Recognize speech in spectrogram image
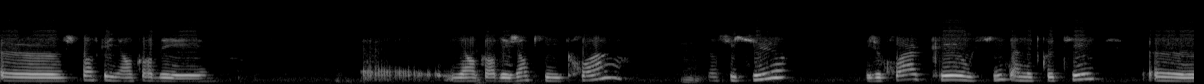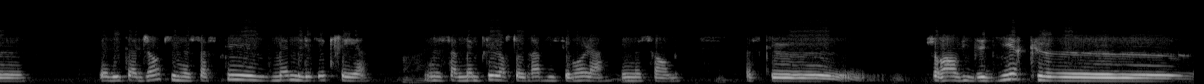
Euh, je pense qu'il y a encore des, il y a encore des gens qui y croient, mm. j'en suis sûre. je crois que aussi, d'un autre côté, euh, il y a des tas de gens qui ne savent plus même les écrire. Ils ne savent même plus l'orthographe de ces mots-là, il me semble. Parce que j'aurais envie de dire que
